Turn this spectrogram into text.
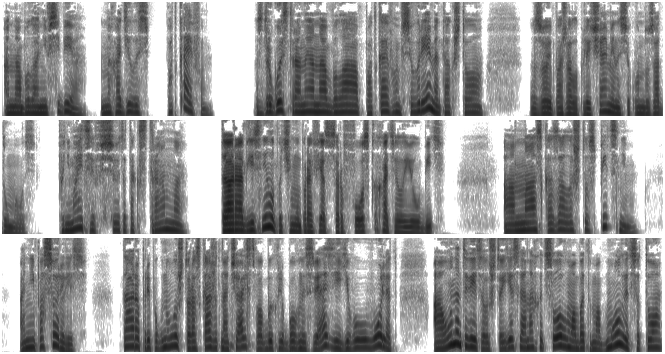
Она была не в себе, находилась под кайфом. С другой стороны, она была под кайфом все время, так что... Зоя пожала плечами и на секунду задумалась. «Понимаете, все это так странно». Тара объяснила, почему профессор Фоска хотел ее убить. Она сказала, что спит с ним. Они поссорились. Тара припугнула, что расскажет начальству об их любовной связи и его уволят. А он ответил, что если она хоть словом об этом обмолвится, то...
